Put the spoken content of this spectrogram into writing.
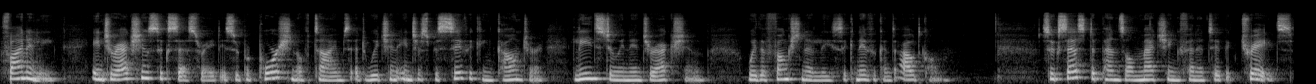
Finally, interaction success rate is a proportion of times at which an interspecific encounter leads to an interaction with a functionally significant outcome. Success depends on matching phenotypic traits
